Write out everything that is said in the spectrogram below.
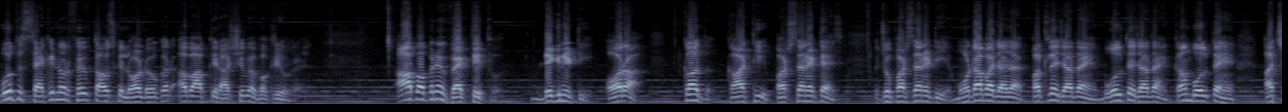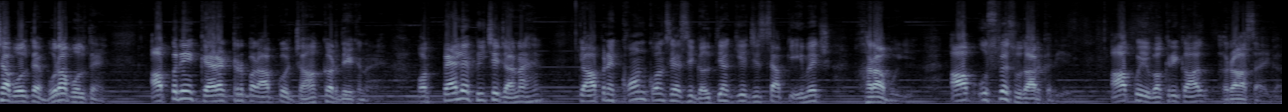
बुद्ध सेकंड और फिफ्थ हाउस के लॉर्ड होकर अब आपकी राशि में बकरी हो रहे हैं। आप अपने व्यक्तित्व डिग्निटी और कद, काठी पर्सनैलिटीज जो पर्सनैलिटी है, मोटापा ज़्यादा है, पतले ज़्यादा है, बोलते ज़्यादा है, कम बोलते हैं अच्छा बोलते हैं, बुरा बोलते हैं अपने कैरेक्टर पर आपको झाँक कर देखना है और पहले पीछे जाना है कि आपने कौन कौन सी ऐसी गलतियाँ की है जिससे आपकी इमेज खराब हुई है। आप उस पर सुधार करिए। आपको ये वक्री काल रास आएगा।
